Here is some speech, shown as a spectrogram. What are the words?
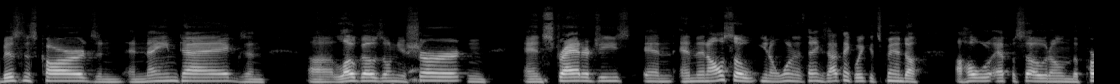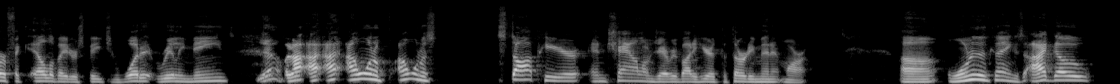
business cards and and name tags and uh, logos on your shirt and and strategies and and then also you know one of the things I think we could spend a, a whole episode on the perfect elevator speech and what it really means. Yeah. But I I want to I want to stop here and challenge everybody here at the 30 minute mark. Uh, one of the things I go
